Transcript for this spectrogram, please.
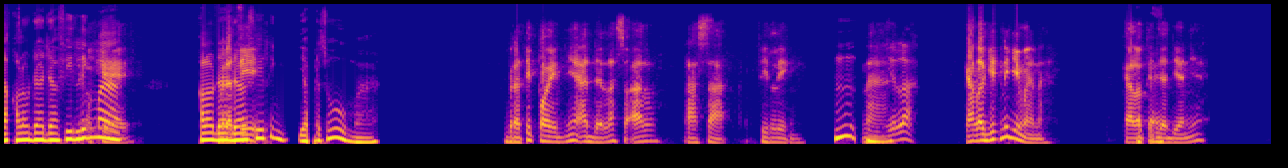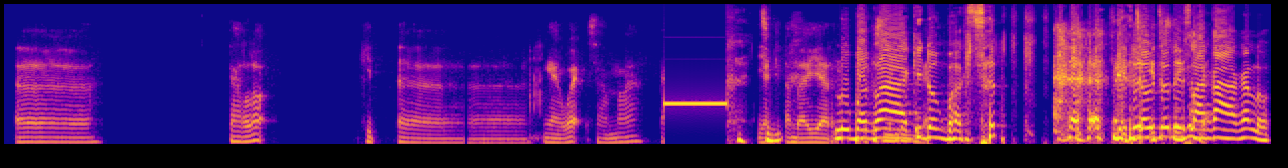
nah kalau udah ada feeling Oke. mah kalau udah ada Berarti- feeling ya percuma berarti poinnya adalah soal rasa feeling Hmm, nah Iyalah. kalau gini gimana kalau Oke. kejadiannya eh kalau kita ngewek sama yang kita bayar lubang lagi dong bangsat Gak Itu- jauh-jauh dari selangkangan loh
